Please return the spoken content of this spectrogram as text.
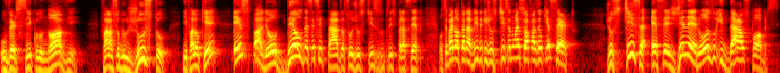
o versículo 9, fala sobre o justo e fala o quê? Espalhou Deus necessitados, a sua justiça subsiste para sempre. Você vai notar na Bíblia que justiça não é só fazer o que é certo. Justiça é ser generoso e dar aos pobres.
